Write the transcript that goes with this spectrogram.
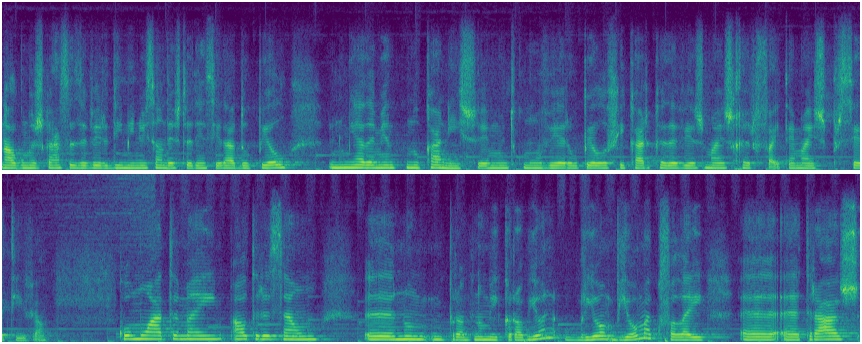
em algumas raças haver diminuição desta densidade do pelo, nomeadamente no caniche. É muito comum ver o pelo ficar cada vez mais rarefeito, é mais perceptível. Como há também alteração uh, no, pronto, no microbioma que falei uh, atrás,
